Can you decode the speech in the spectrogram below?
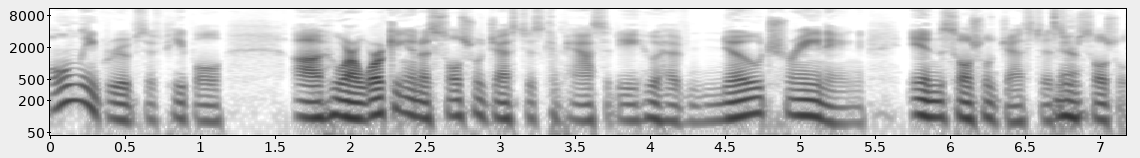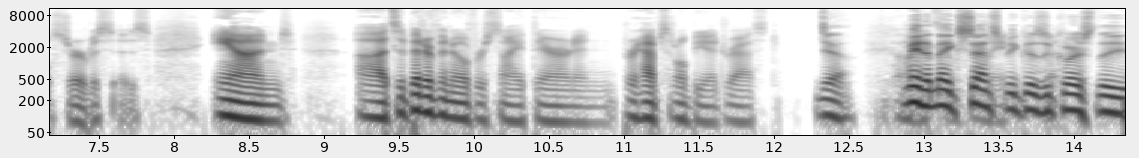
only groups of people uh, who are working in a social justice capacity who have no training in social justice Yeah. or social services. And uh, it's a bit of an oversight there, and, and perhaps it'll be addressed. Yeah, I uh, mean it makes sense because of course the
